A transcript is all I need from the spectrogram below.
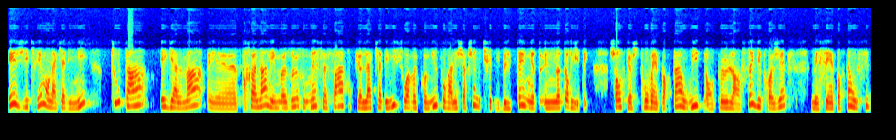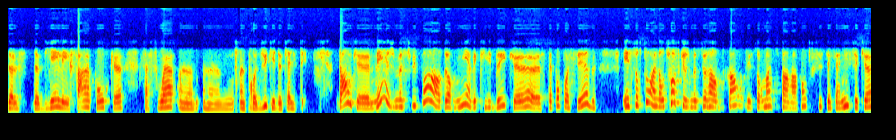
et j'ai créé mon académie tout en également euh, prenant les mesures nécessaires pour que l'académie soit reconnue pour aller chercher une crédibilité, une, notoriété. Chose que je trouve important. Oui, on peut lancer des projets, mais c'est important aussi de, de, bien les faire pour que ça soit un, un, produit qui est de qualité. Donc, euh, mais je me suis pas endormie avec l'idée que euh, c'était pas possible. Et surtout, une autre chose que je me suis rendu compte, et sûrement que tu t'en rends compte aussi, Stéphanie, c'est que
